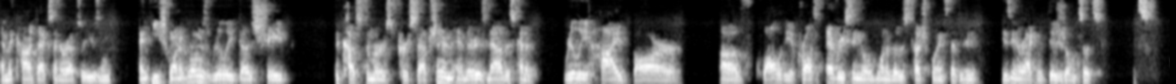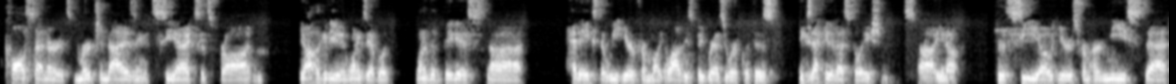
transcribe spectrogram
and the contact center reps are using. And each one of those really does shape the customer's perception. And, and there is now this kind of really high bar of quality across every single one of those touch points that is interacting with digital. And so it's it's call center, it's merchandising, it's CX, it's fraud. And, you know, I'll give you one example. Of one of the biggest uh, headaches that we hear from like a lot of these big brands we work with is executive escalations. Uh, you know, the CEO hears from her niece that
